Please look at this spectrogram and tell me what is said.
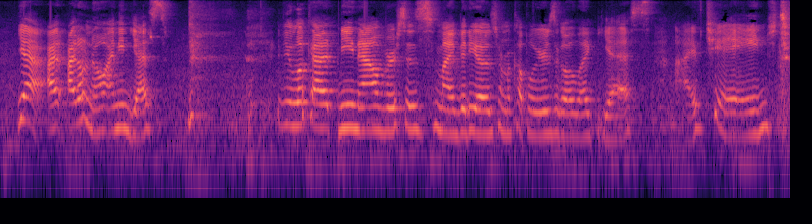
yeah, I, I don't know. I mean, yes. if you look at me now versus my videos from a couple years ago, like, yes, I've changed.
